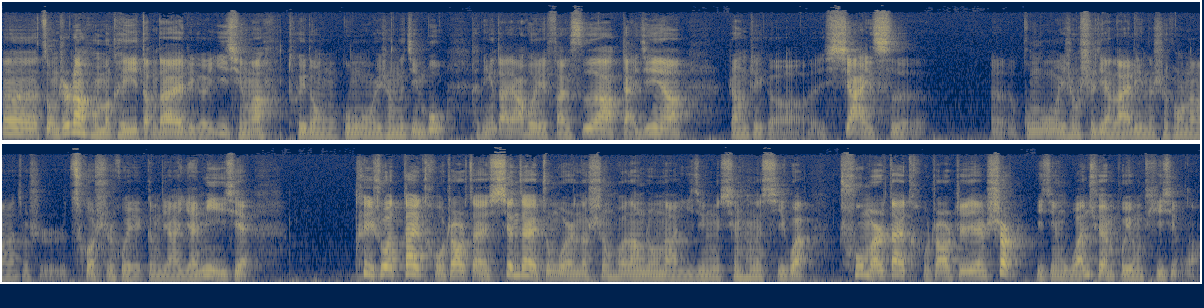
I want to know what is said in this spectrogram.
嗯，总之呢，我们可以等待这个疫情啊，推动公共卫生的进步，肯定大家会反思啊，改进啊，让这个下一次呃公共卫生事件来临的时候呢，就是措施会更加严密一些。可以说，戴口罩在现在中国人的生活当中呢，已经形成了习惯，出门戴口罩这件事儿已经完全不用提醒了。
